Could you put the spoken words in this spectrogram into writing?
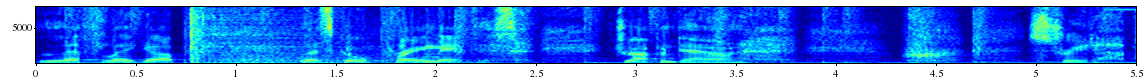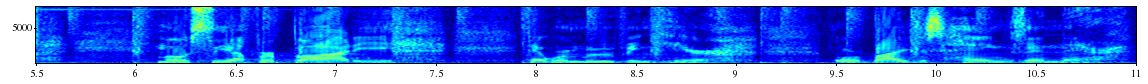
left leg up. Let's go praying mantis. Dropping down, straight up. Mostly upper body that we're moving here. Lower body just hangs in there.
